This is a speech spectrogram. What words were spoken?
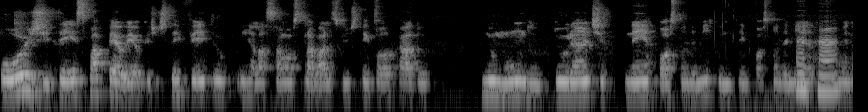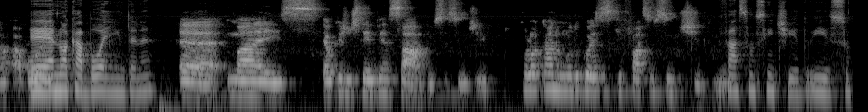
hoje tem esse papel, e é o que a gente tem feito em relação aos trabalhos que a gente tem colocado no mundo durante nem a pós-pandemia, que não tem pós-pandemia, também não acabou. É, não acabou ainda, né? É, mas é o que a gente tem pensado, isso assim, de colocar no mundo coisas que façam sentido. Né? Façam sentido, isso.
